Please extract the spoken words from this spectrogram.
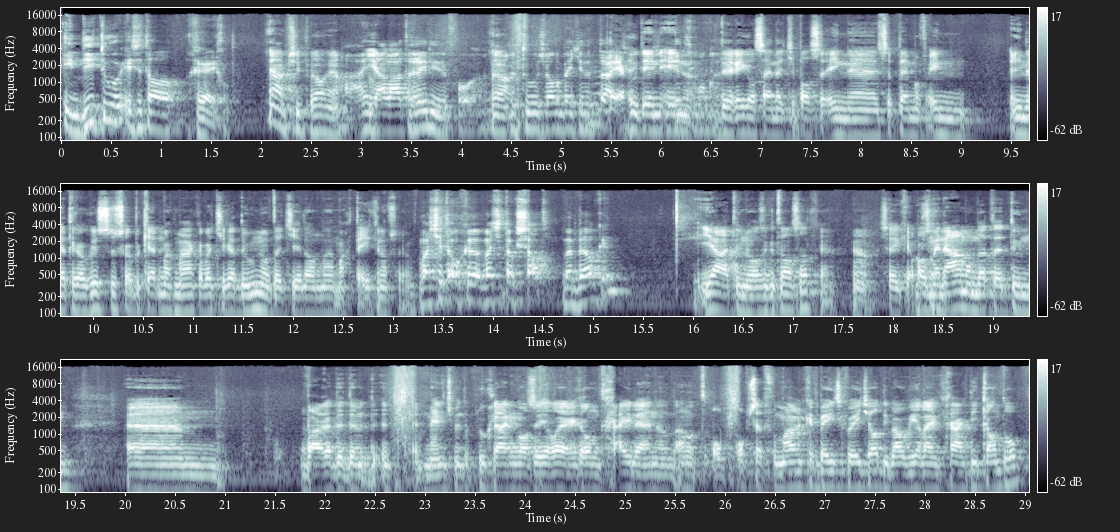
in die tour is het al geregeld. ja, in principe wel, ja. Ah, een jaar later reed hij ervoor. Ja. De Tour is wel een beetje de tijd. Ja, goed, in, in, de regels zijn dat je pas 1 eh, september of 1, 31 augustus zo bekend mag maken wat je gaat doen. Of dat je dan eh, mag tekenen of zo. Was je, het ook, eh, was je het ook zat bij Belkin? Ja, toen was ik het wel zat, ja. ja zeker. Ook met name omdat het toen... ehm, waren de, de, de- het management, de ploegleiding was heel erg aan het geilen en aan het op, opzet van marken bezig, weet je wel. Die wou heel erg graag die kant op.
